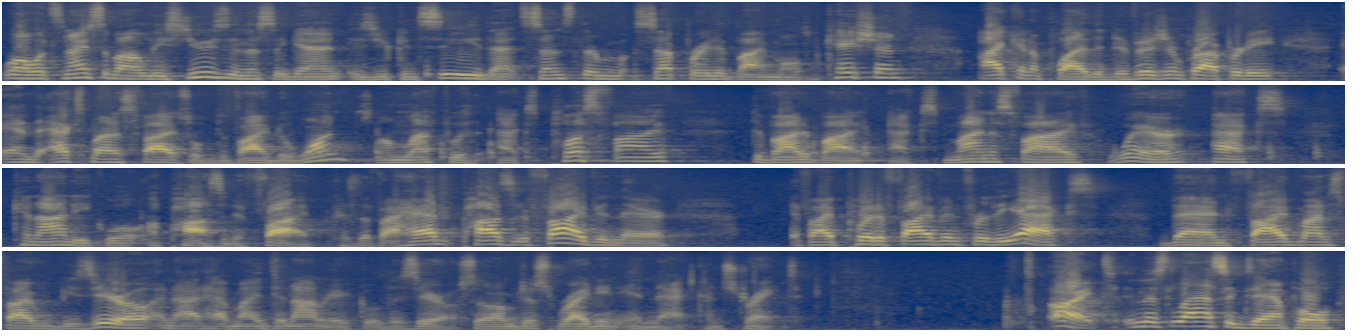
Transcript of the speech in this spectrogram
Well, what's nice about at least using this again is you can see that since they're separated by multiplication, I can apply the division property, and the x minus 5s will divide to 1. So I'm left with x plus 5 divided by x minus 5, where x cannot equal a positive 5. Because if I had positive 5 in there, if I put a 5 in for the x, then 5 minus 5 would be 0, and I'd have my denominator equal to 0. So I'm just writing in that constraint. All right, in this last example,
